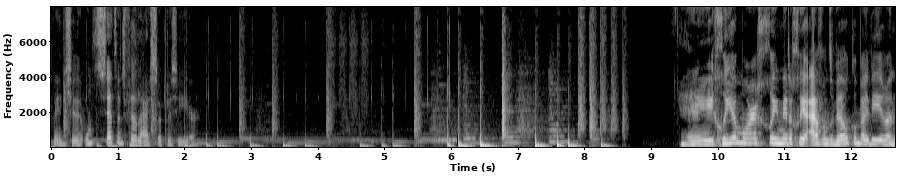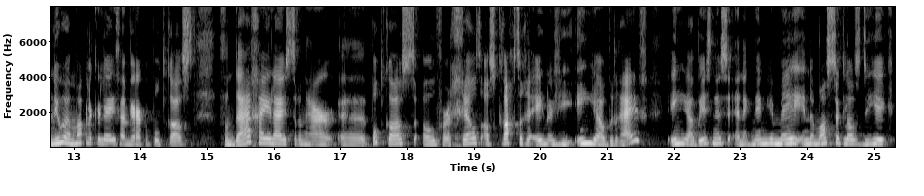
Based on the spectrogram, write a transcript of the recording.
Ik wens je ontzettend veel luisterplezier. Hey, goedemorgen, goedemiddag, goedenavond. Welkom bij weer een nieuwe Makkelijker Leven en Werken podcast. Vandaag ga je luisteren naar uh, podcast over geld als krachtige energie in jouw bedrijf, in jouw business. En ik neem je mee in de masterclass die ik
